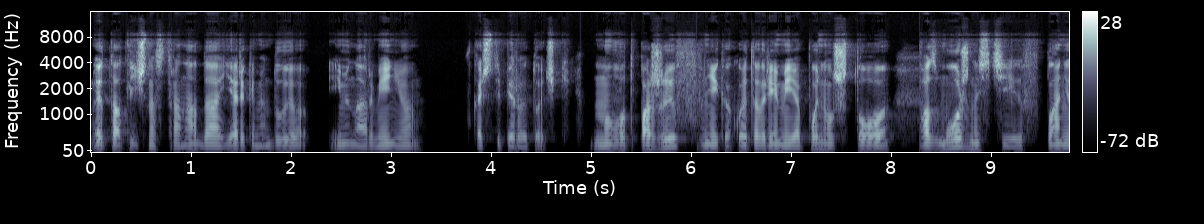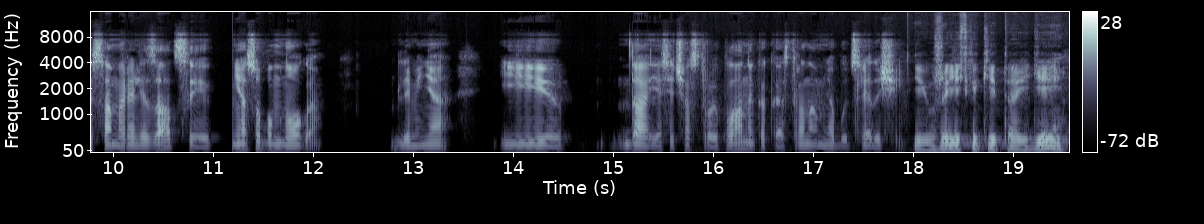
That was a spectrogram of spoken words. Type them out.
Это отличная страна, да, я рекомендую именно Армению в качестве первой точки. Но вот пожив в ней какое-то время, я понял, что возможностей в плане самореализации не особо много для меня. И да, я сейчас строю планы, какая страна у меня будет следующей. И уже есть какие-то идеи?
